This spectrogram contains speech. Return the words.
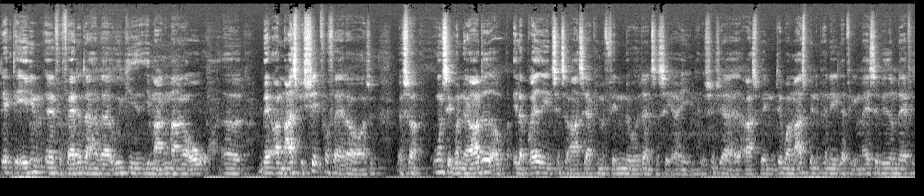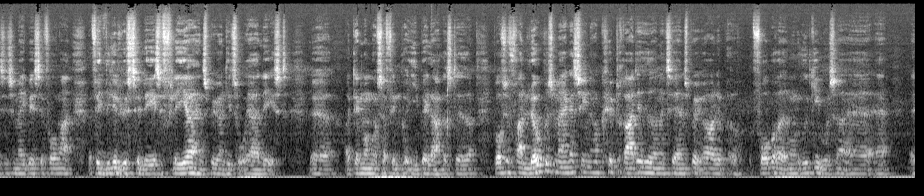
det, det er ikke en øh, forfatter, der har været udgivet i mange, mange år, øh, og en meget speciel forfatter også. Så uanset hvor nørdet og, eller bred ens interesse er, kan man finde noget, der interesserer en. Det synes jeg er ret spændende. Det var en meget spændende panel. Jeg fik en masse viden om Lafferty, som jeg ikke vidste i forvejen. Jeg fik virkelig lyst til at læse flere af hans bøger, end de to, jeg har læst. Øh, og dem må man så finde på eBay eller andre steder. Bortset fra Locus Magazine har købt rettighederne til hans bøger og forberedt nogle udgivelser af, af, af,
